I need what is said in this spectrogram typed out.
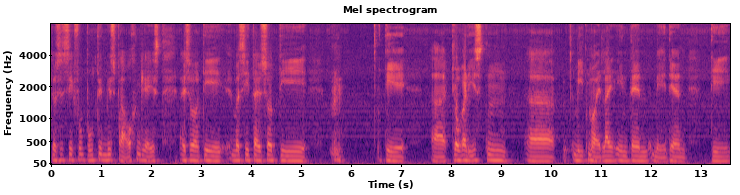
dass sie sich von Putin missbrauchen lässt. Also die, man sieht also die, die äh, Globalisten, äh, Mietmäuler in den Medien, die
